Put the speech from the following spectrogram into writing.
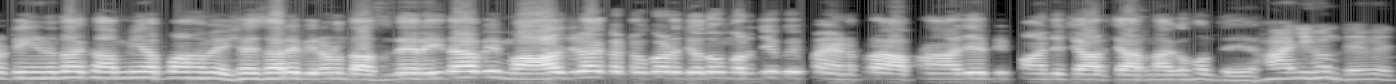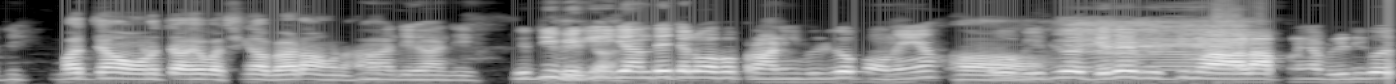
ਰੁਟੀਨ ਦਾ ਕੰਮ ਹੀ ਆਪਾਂ ਹਮੇਸ਼ਾ ਹੀ ਸਾਰੇ ਵੀਰਾਂ ਨੂੰ ਦੱਸਦੇ ਰਹੀਦਾ ਵੀ ਮਾਲ ਜਿਹੜਾ ਘੱਟੋ ਘੱਟ ਜਦੋਂ ਮਰਜ਼ੀ ਕੋਈ ਭੈਣ ਭਰਾ ਆਪਣਾ ਆ ਜੇ ਵੀ 5 4 4 ਨਗ ਹੁੰਦੇ ਆ। ਹਾਂਜੀ ਹੁੰਦੇ ਵੀਰ ਜੀ। ਮੱਝਾਂ ਹੋਣ ਚਾਹੇ ਵੱਛੀਆਂ ਬਹਿੜਾ ਹੋਣ। ਹਾਂਜੀ ਹਾਂਜੀ। ਵੀਰ ਜੀ ਵਿਕੀ। ਜਾਂਦੇ ਚਲੋ ਆਪਾਂ ਪੁਰਾਣੀ ਵੀਡੀਓ ਪਾਉਨੇ ਆ। ਉਹ ਵੀਡੀਓ ਜਿਹਦੇ ਵੀਰ ਜੀ ਮਾਲ ਆਪਣੀਆਂ ਵੀਡੀਓ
